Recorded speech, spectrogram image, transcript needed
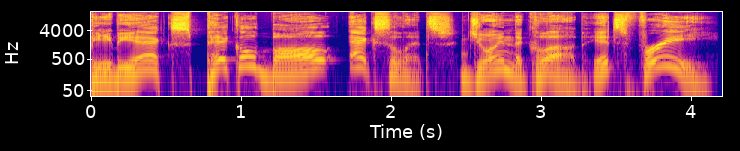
PBX Pickleball Excellence. Join the club. It's free.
